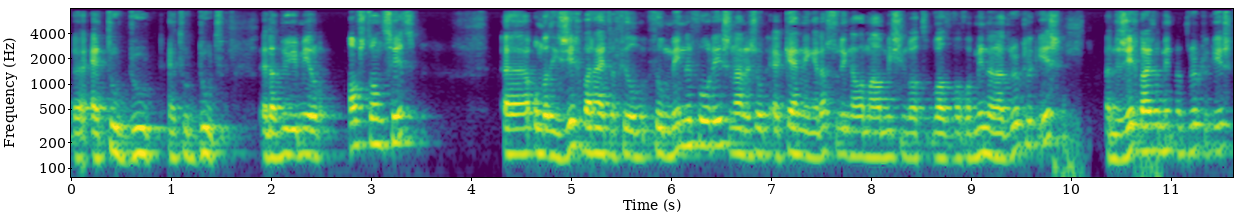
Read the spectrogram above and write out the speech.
ertoe, doet, ertoe doet. En dat nu je meer op afstand zit, uh, omdat die zichtbaarheid er veel, veel minder voor is. En daar is ook erkenning en dat soort dingen allemaal misschien wat, wat, wat, wat minder nadrukkelijk is. En de zichtbaarheid wat minder nadrukkelijk is.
